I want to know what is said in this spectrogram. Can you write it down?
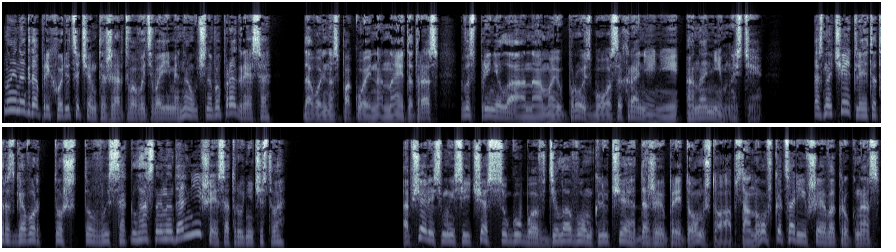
но иногда приходится чем-то жертвовать во имя научного прогресса». Довольно спокойно на этот раз восприняла она мою просьбу о сохранении анонимности. «Означает ли этот разговор то, что вы согласны на дальнейшее сотрудничество?» Общались мы сейчас сугубо в деловом ключе, даже при том, что обстановка, царившая вокруг нас,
